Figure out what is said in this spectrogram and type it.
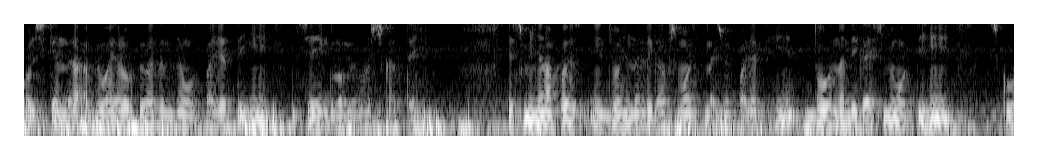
और इसके अंदर अभिवाह और पाए जाते हैं, इसे ग्लोमेरुलस कहते हैं। इसमें यहाँ पर जो है नलिका समान इसमें पाए जाते हैं। दो नलिका इसमें होती हैं इसको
